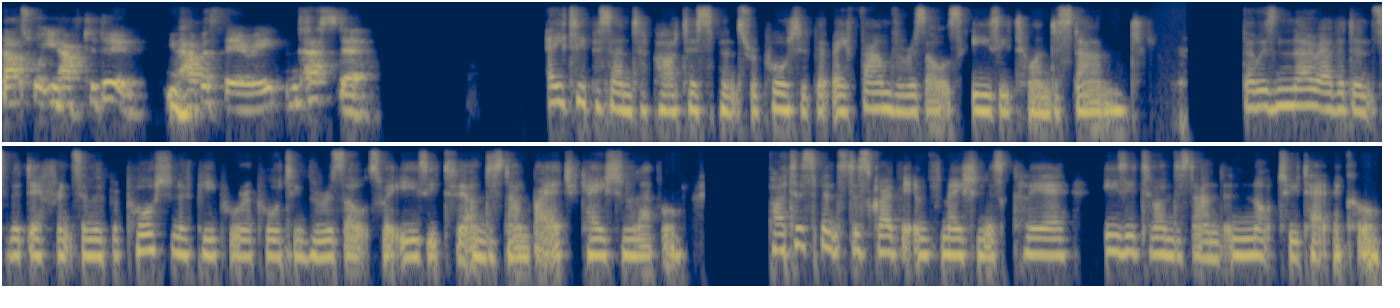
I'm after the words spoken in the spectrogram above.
That's what you have to do. You have a theory and test it. 80% of participants reported that they found the results easy to understand. There was no evidence of a difference in the proportion of people reporting the results were easy to understand by education level. Participants described the information as clear, easy to understand, and not too technical.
